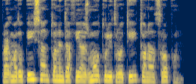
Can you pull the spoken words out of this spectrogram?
πραγματοποίησαν τον ενταφιασμό του λυτρωτή των ανθρώπων.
